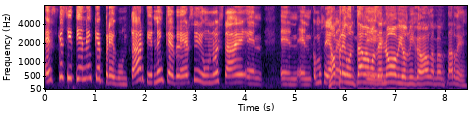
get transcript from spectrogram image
Es que sí tienen que preguntar, tienen que ver si uno está en, en, en ¿cómo se llama? No preguntábamos de Eh, novios, mija, vamos a preguntar de...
